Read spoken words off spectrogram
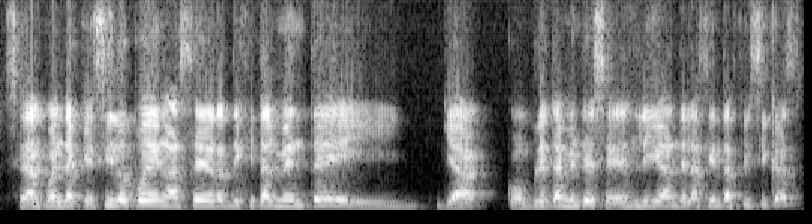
se dan cuenta que sí lo pueden hacer digitalmente y ya completamente se desligan de las tiendas físicas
